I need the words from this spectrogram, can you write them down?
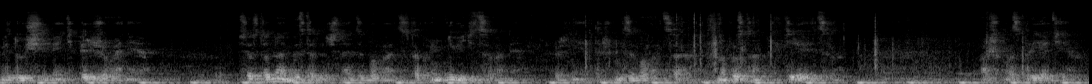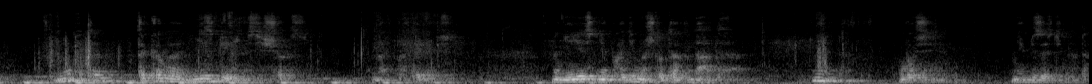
ведущими эти переживания. Все остальное быстро начинает забываться, так не видится вами. Вернее, даже не забываться, но просто теряется в вашем восприятии. Ну, это такова неизбежность, еще раз. Вновь повторяюсь. Но не есть необходимо, что так надо. Нет, вовсе не обязательно так.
